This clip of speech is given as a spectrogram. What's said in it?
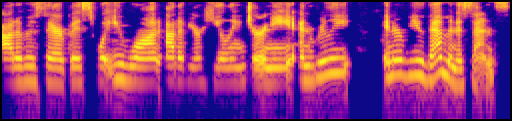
out of a therapist, what you want out of your healing journey, and really interview them in a sense.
